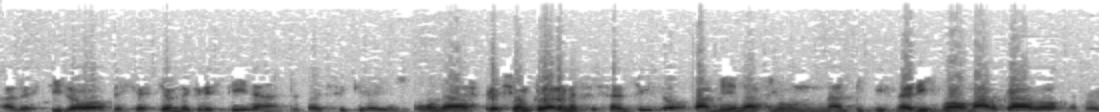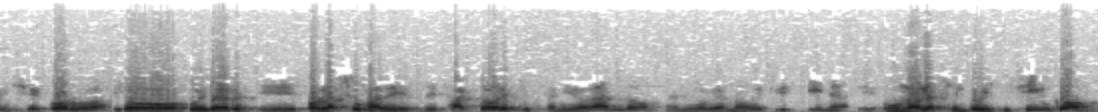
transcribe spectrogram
al estilo de gestión de Cristina, me parece que hay una expresión clara en ese sentido. También hay un antikirchnerismo marcado en la provincia de Córdoba. Esto puede ser eh, por la suma de, factores que se han ido dando en el gobierno de Cristina. Eh, uno, la 125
